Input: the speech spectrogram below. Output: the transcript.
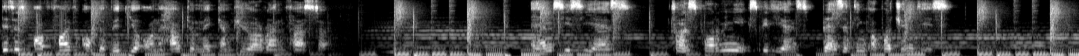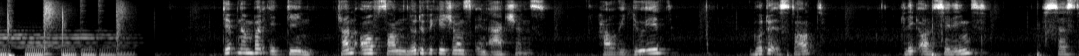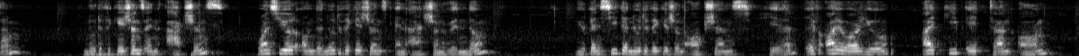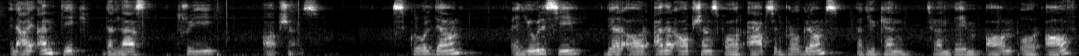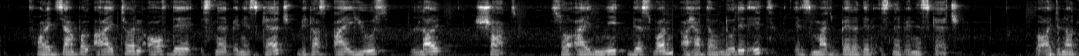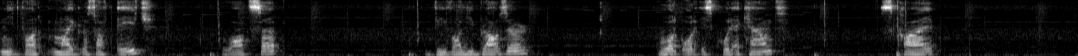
This is part 5 of the video on how to make computer run faster. MCCS Transforming Experience Presenting Opportunities Tip number 18 Turn off some notifications and actions. How we do it? Go to Start, click on Settings, System, Notifications and Actions. Once you're on the Notifications and Action window, you can see the notification options here. If I were you, I keep it turned on and I untick the last three options. Scroll down and you will see there are other options for apps and programs that you can turn them on or off for example I turn off the Snip and Sketch because I use light shot. So I need this one. I have downloaded it. It is much better than Snip and Sketch. So I do not need for Microsoft Edge WhatsApp Vivaldi browser work or school account Skype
